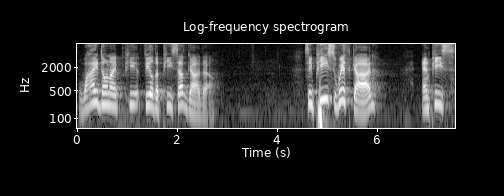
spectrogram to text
Why don't I pe- feel the peace of God though? See, peace with God and peace,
